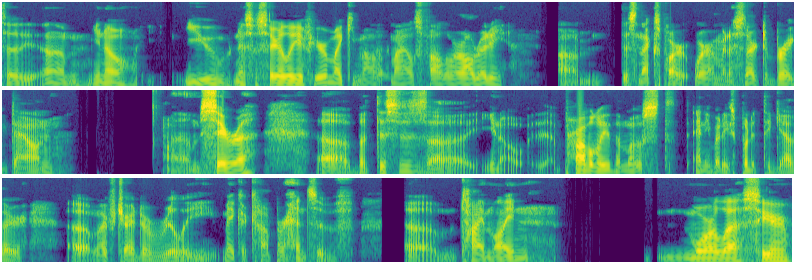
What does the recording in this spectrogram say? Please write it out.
to um, you know you necessarily if you're a Mikey Miles follower already. Um, this next part where I'm going to start to break down um, Sarah, uh, but this is uh, you know probably the most anybody's put it together. Um, I've tried to really make a comprehensive um, timeline, more or less here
